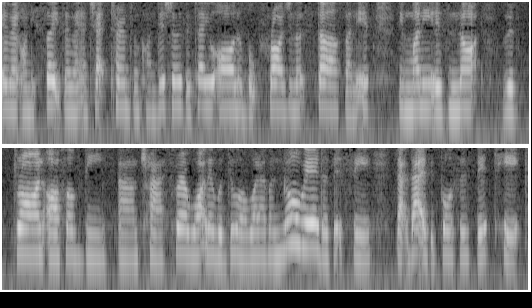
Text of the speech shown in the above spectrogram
I went on the sites, I went and checked terms and conditions. They tell you all about fraudulent stuff, and if the money is not with drawn off of the um, transfer, what they would do or whatever. Nowhere does it say that that is the process they take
